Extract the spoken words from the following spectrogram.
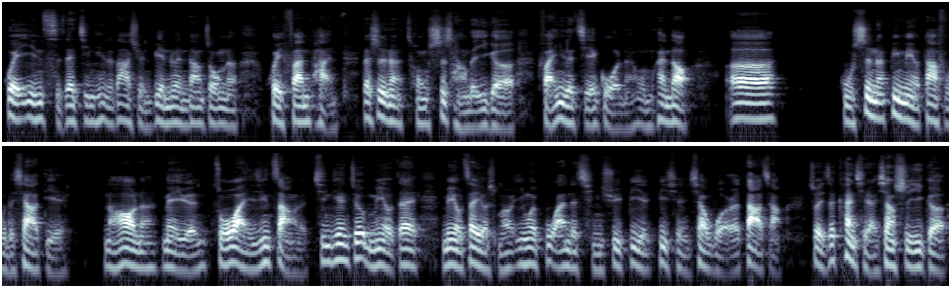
会因此在今天的大选辩论当中呢会翻盘。但是呢，从市场的一个反应的结果呢，我们看到呃股市呢并没有大幅的下跌，然后呢美元昨晚已经涨了，今天就没有再没有再有什么因为不安的情绪避避险效果而大涨，所以这看起来像是一个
